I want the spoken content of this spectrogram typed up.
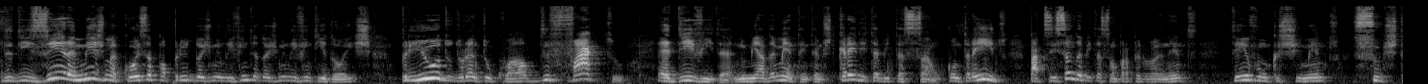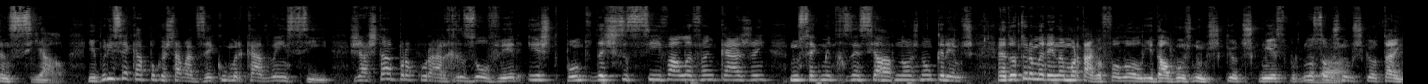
de dizer a mesma coisa para o período de 2020 a 2022, período durante o qual, de facto, a dívida, nomeadamente em termos de crédito de habitação contraído para a aquisição de habitação para permanente, teve um crescimento substancial. E por isso é que há pouco eu estava a dizer que o mercado em si já está a procurar resolver este ponto da excessiva alavancagem no segmento residencial que nós não queremos. A doutora Marina Mortágua falou ali de alguns números que eu desconheço, porque não são os números que eu tenho.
